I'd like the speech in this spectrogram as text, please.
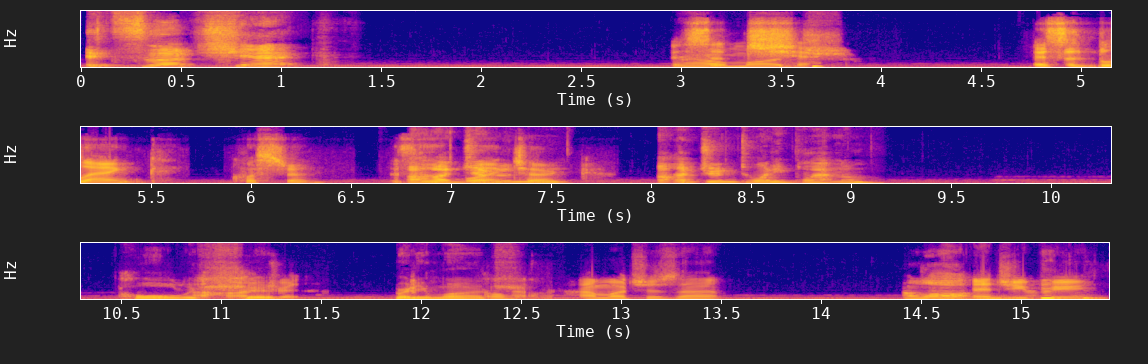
It's a check. is How it much? che- Is it blank? Question. Is A it blank check? 120 platinum. Holy A shit! Pretty much. Oh, How much is that? A lot. And GP?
